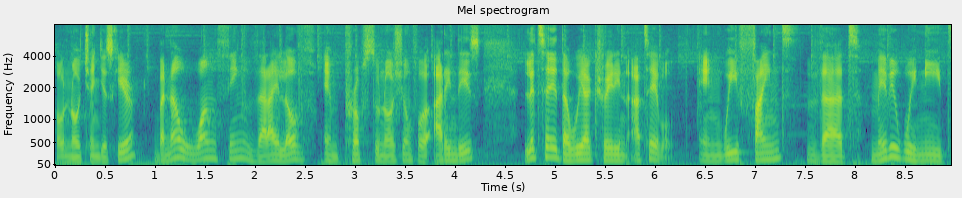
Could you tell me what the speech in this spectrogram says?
So no changes here. But now one thing that I love and props to Notion for adding this, let's say that we are creating a table and we find that maybe we need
